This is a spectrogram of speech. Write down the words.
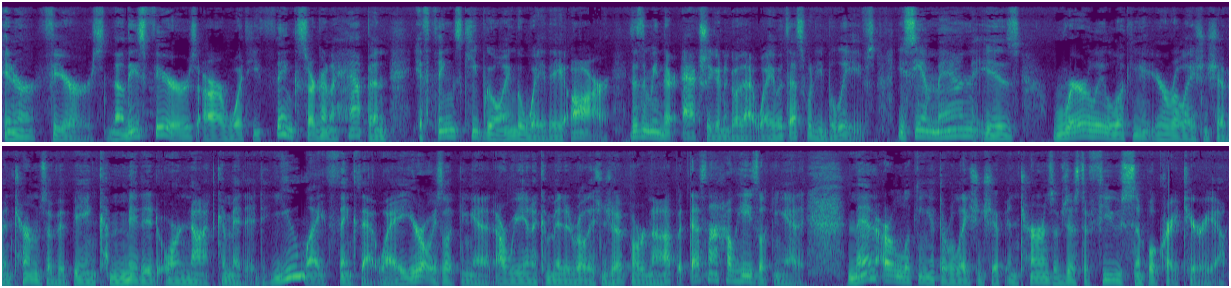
inner fears. Now, these fears are what he thinks are going to happen if things keep going the way they are. It doesn't mean they're actually going to go that way, but that's what he believes. You see, a man is rarely looking at your relationship in terms of it being committed or not committed. You might think that way. You're always looking at are we in a committed relationship or not, but that's not how he's looking at it. Men are looking at the relationship in terms of just a few simple criteria.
